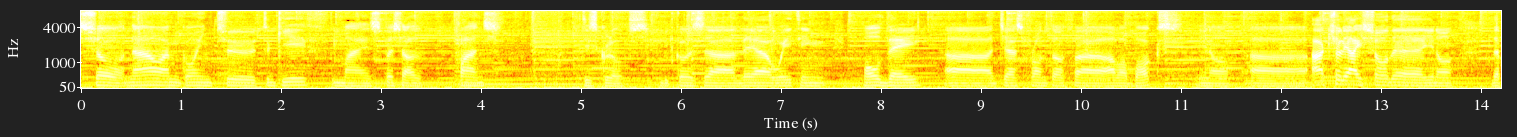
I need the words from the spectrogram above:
So now I'm going to, to give my special fans these gloves because uh, they are waiting all day uh, just front of uh, our box. You know, uh, actually I saw the you know the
